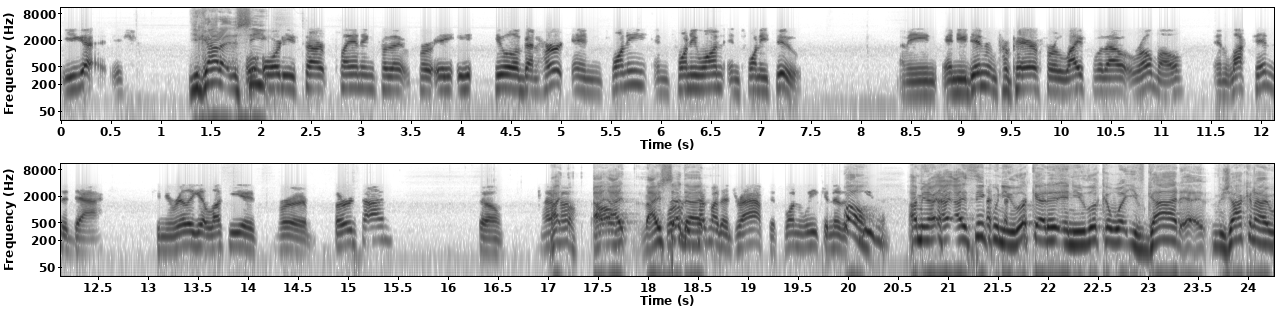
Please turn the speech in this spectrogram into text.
you got. You gotta see. or, do you start planning for the for he, he will have been hurt in 20 and 21 and 22 i mean and you didn't prepare for life without romo and lucked into dak can you really get lucky for a third time so i don't know I, I, I said that. talking about the draft it's one week into the Well, season I mean, I, I think when you look at it and you look at what you've got, uh, Jacques and I,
